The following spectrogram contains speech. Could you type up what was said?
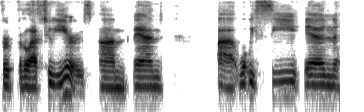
for, for the last two years. Um, and uh, what we see in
